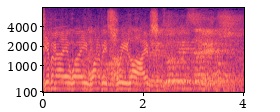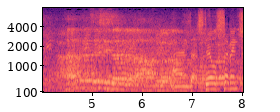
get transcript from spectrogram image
given away one of his three lives. And uh, still Sevinç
